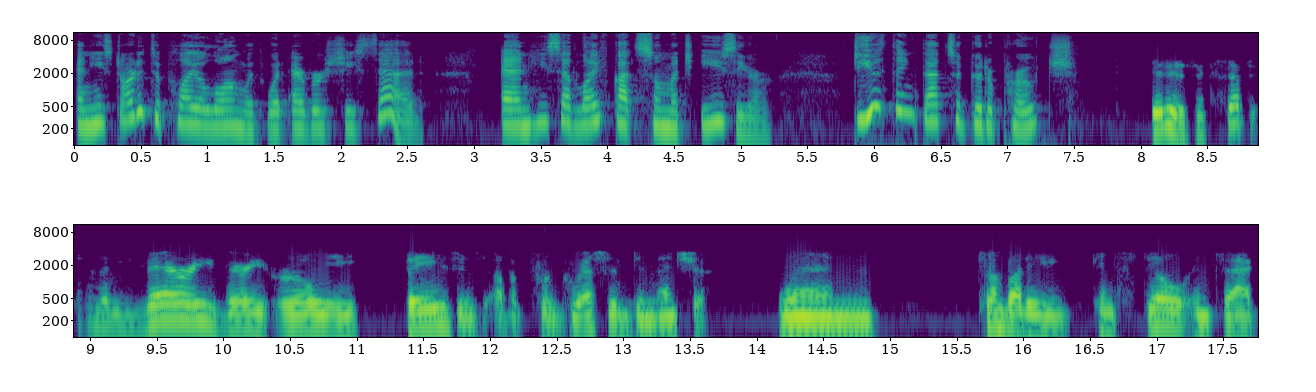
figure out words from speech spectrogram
And he started to play along with whatever she said. And he said life got so much easier. Do you think that's a good approach? It is, except in the very, very early phases of a progressive dementia when somebody can still, in fact,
